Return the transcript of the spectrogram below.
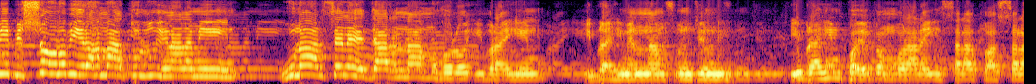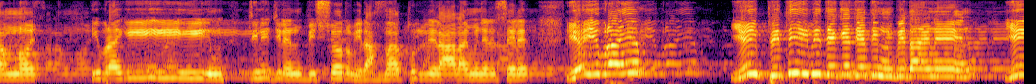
নবী, বিশ্ব নবী রহমাতুল্লিল আলামিন। উনার ছেলে, যার নাম হলো ইব্রাহিম। ইব্রাহিমের নাম শুনছেন ইব্রাহিম পয়গম্বর আলাইহিস সালাতু নয়। ইব্রাহিম, তিনি ছিলেন বিশ্ব নবী রহমাতুল্লিল আলামিনের ছেলে। এই ইব্রাহিম, এই পৃথিবী থেকে যেদিন বিদায় নেন, এই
